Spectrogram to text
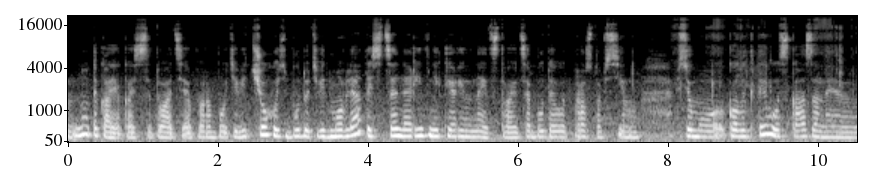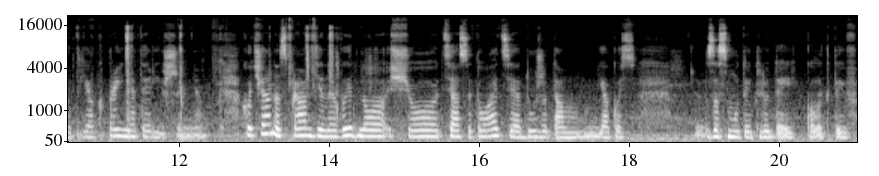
Ну, така якась ситуація по роботі. Від чогось будуть відмовлятись, це на рівні керівництва. І це буде от просто всім, всьому колективу сказане, от як прийняти рішення. Хоча насправді не видно, що ця ситуація дуже там якось засмутить людей, колектив.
